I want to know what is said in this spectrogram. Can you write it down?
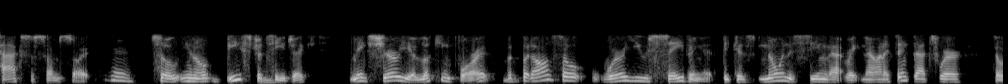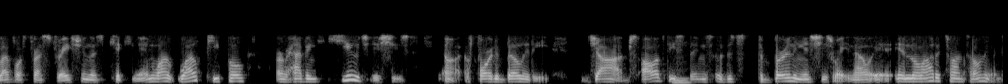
tax of some sort. Mm-hmm. So you know, be strategic. Make sure you're looking for it, but but also where are you saving it? Because no one is seeing that right now, and I think that's where the level of frustration is kicking in. While while people are having huge issues, uh, affordability, jobs, all of these mm. things are the burning issues right now in a lot of Torontonians.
